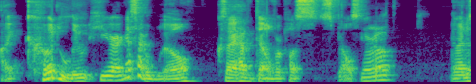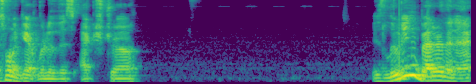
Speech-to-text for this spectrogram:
I could loot here. I guess I will because I have Delver plus Spell Snare up, and I just want to get rid of this extra. Is looting better than...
